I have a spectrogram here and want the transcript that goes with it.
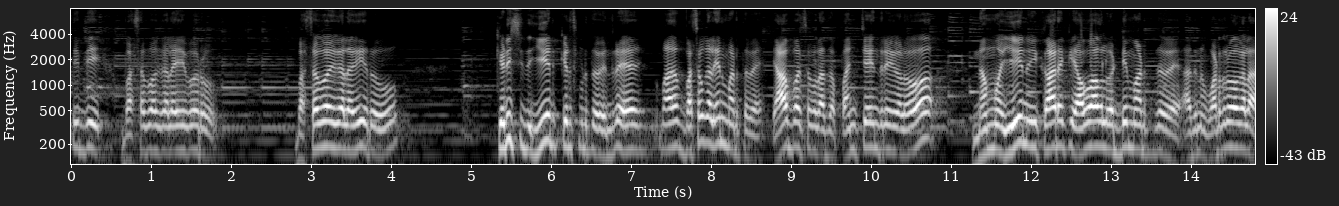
ತಿದ್ದಿ ಬಸವಗಲೈವರು. ಬಸವಗಲೈರು ಕೆಡಿಸಿದ ಏನು ಕೆಡಿಸ್ಬಿಡ್ತವೆ ಅಂದರೆ ಬಸವಗಳು ಏನು ಮಾಡ್ತವೆ? ಯಾವ ಬಸವಗಳು? ಅದು ಪಂಚೇಂದ್ರಿಯಗಳು ನಮ್ಮ ಏನು ಈ ಕಾರ್ಯಕ್ಕೆ ಯಾವಾಗಲೂ ಅಡ್ಡಿ ಮಾಡ್ತವೆ. ಅದನ್ನು ಒಡೆದ್ರು ಹೋಗಲ್ಲ.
